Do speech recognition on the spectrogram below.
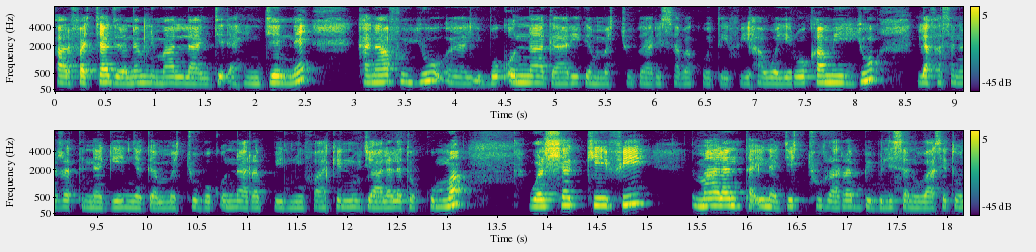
faarfachaa jira namni maallaan jedha hin jenne. Kanaafuyyuu boqonnaa gaarii gammachuu gaarii saba kootii fi hawa yeroo kamiyyuu lafa sanarratti nageenya gammachuu boqonnaa rabbiin nuuf haa kennu jaalala tokkummaa wal shakkii fi maalan ta'ina jechuurraa rabbi bilisa nu baasetu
